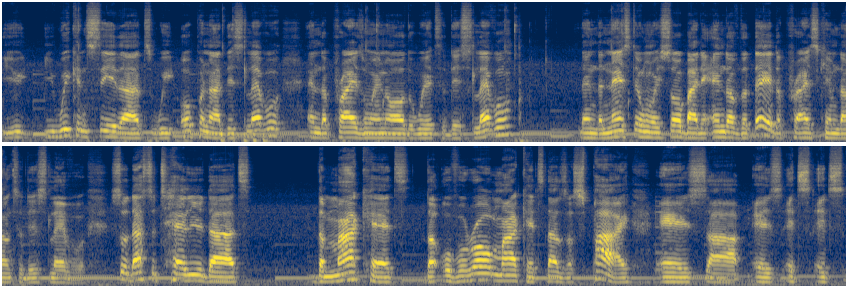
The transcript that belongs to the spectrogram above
you, you, we can see that we open at this level and the price went all the way to this level. Then the next thing we saw by the end of the day the price came down to this level. So that's to tell you that the market the overall market that's a SPY is uh, is it's it's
